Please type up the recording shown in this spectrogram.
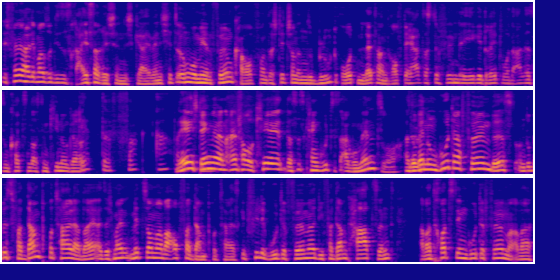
ich finde halt immer so dieses Reißerische nicht geil. Wenn ich jetzt irgendwo mir einen Film kaufe und da steht schon in so blutroten Lettern drauf, der härteste Film, der je gedreht wurde, alles ein kotzend aus dem Kino gehabt. Get the fuck out. Nee, ich denke mir dann einfach, okay, das ist kein gutes Argument so. Also Nö. wenn du ein guter Film bist und du bist verdammt brutal dabei, also ich meine, Midsommar war auch verdammt brutal. Es gibt viele gute Filme, die verdammt hart sind, aber trotzdem gute Filme. Aber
